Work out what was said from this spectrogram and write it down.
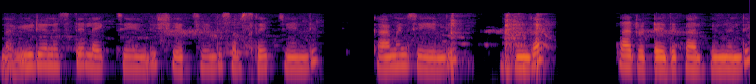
నా వీడియో నచ్చితే లైక్ చేయండి షేర్ చేయండి సబ్స్క్రైబ్ చేయండి కామెంట్ చేయండి. ముఖ్యంగా తాటి అయితే కాలిపోయిందండి.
